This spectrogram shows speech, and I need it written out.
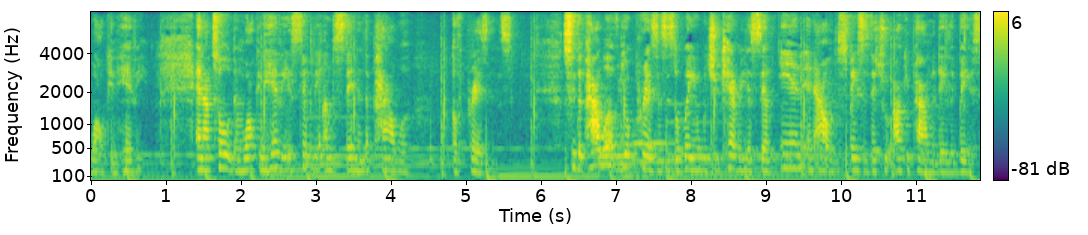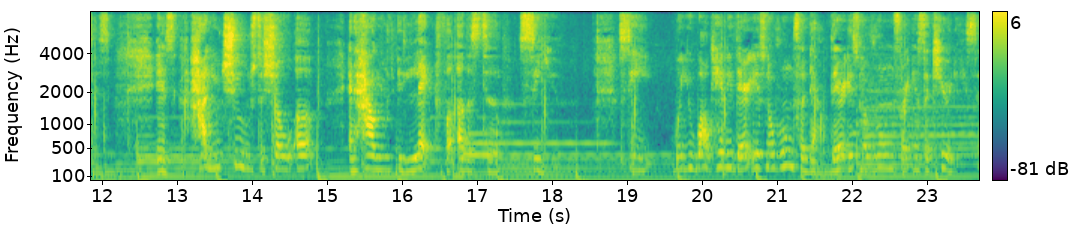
walking heavy?" And I told them, walking heavy is simply understanding the power of presence. See, the power of your presence is the way in which you carry yourself in and out of the spaces that you occupy on a daily basis. It's how you choose to show up and how you elect for others to see you. See, when you walk heavy, there is no room for doubt. There is no room for insecurities.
